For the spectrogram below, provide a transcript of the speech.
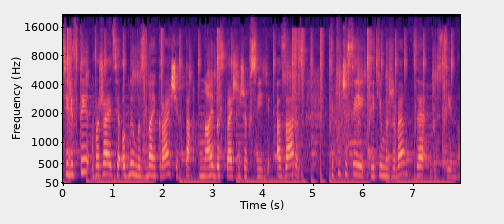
Ці ліфти вважаються одними з найкращих та найбезпечніших в світі. А зараз такі часи, які ми живемо, це безцінно.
